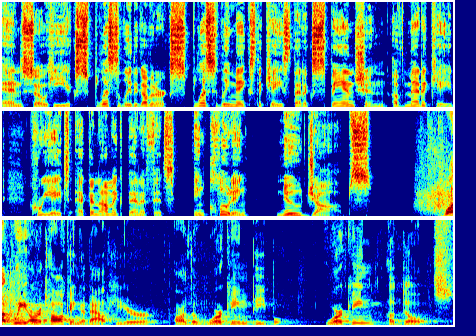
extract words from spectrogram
And so he explicitly, the governor explicitly makes the case that expansion of Medicaid creates economic benefits, including new jobs. What we are talking about here are the working people working adults,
